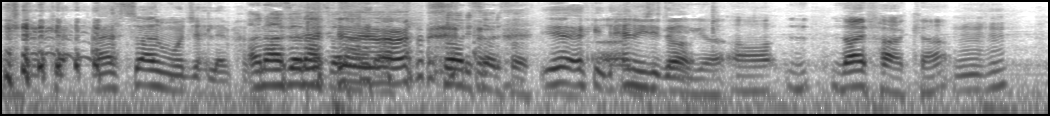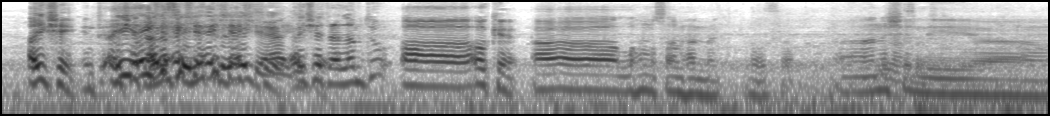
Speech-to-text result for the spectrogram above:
آه، السؤال موجه لمحمد أنا آسف أنا آسف. sorry sorry sorry يا أكيد الحين يجي دور دقيقة. آه... life hack ها. أي شيء أنت أي اي شيء أي أي شيء أي شيء أي شيء. أي تعلمته؟ آه... okay آه... اللهم صل على محمد آه... أنا إيش. اللي آم،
